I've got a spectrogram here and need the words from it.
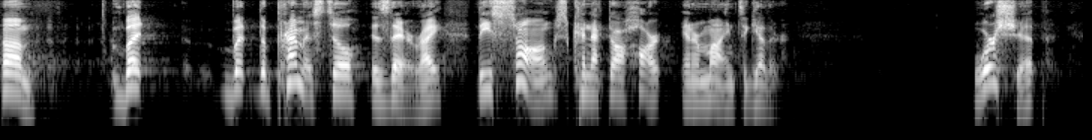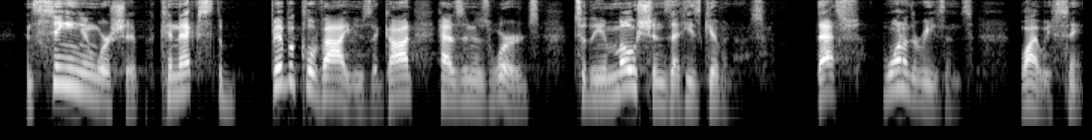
um, but but the premise still is there, right? These songs connect our heart and our mind together. Worship and singing in worship connects the biblical values that God has in His words to the emotions that He's given us. That's one of the reasons why we sing.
